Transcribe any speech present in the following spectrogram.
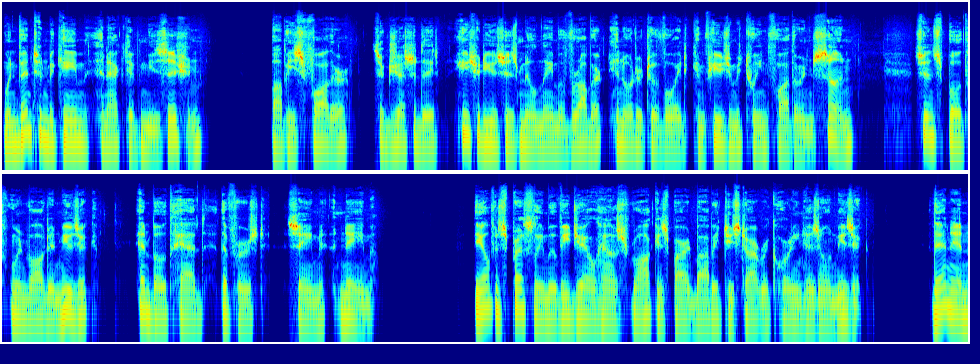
When Vinton became an active musician, Bobby's father suggested that he should use his middle name of Robert in order to avoid confusion between father and son, since both were involved in music and both had the first same name. The Elvis Presley movie Jailhouse Rock inspired Bobby to start recording his own music. Then in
